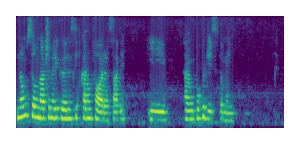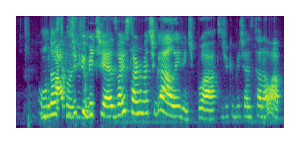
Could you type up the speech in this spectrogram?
não são norte-americanas que ficaram fora, sabe? E é um pouco disso também. Um das boatos coisas... de que o BTS vai estar no Met Gala, hein, gente? Boatos de que o BTS estará lá.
